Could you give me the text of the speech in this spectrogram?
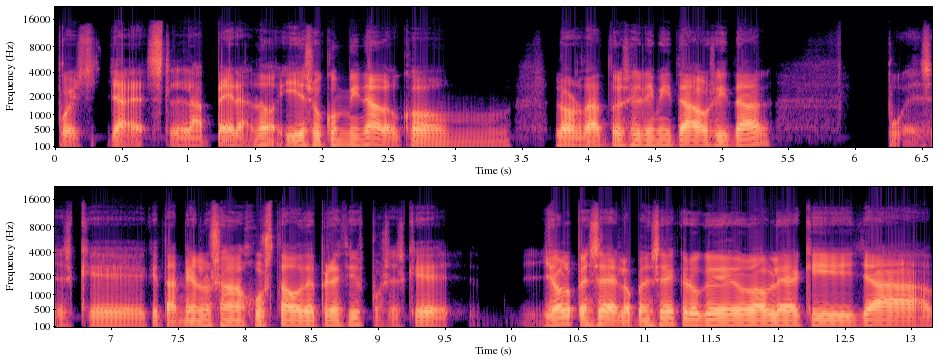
pues ya es la pera, ¿no? Y eso combinado con los datos ilimitados y tal, pues es que, que también los han ajustado de precios, pues es que yo lo pensé, lo pensé, creo que lo hablé aquí ya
